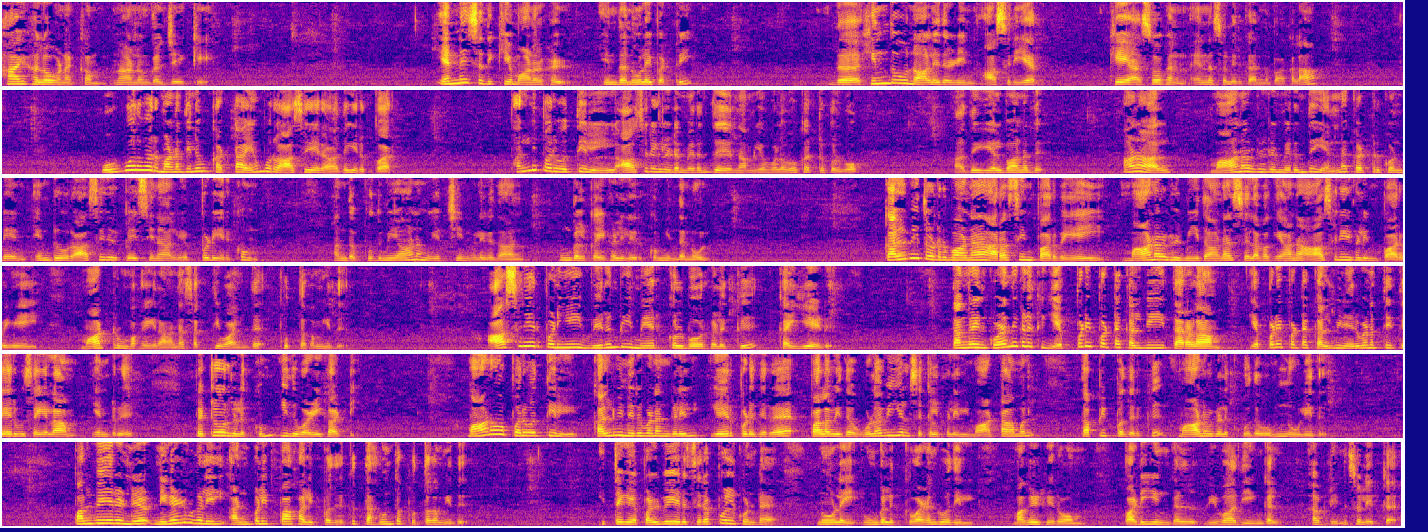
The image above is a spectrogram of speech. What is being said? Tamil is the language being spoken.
ஹாய் ஹலோ வணக்கம். நான் உங்கள் ஜேகே என்னை செதுக்கிய மாணவர்கள் இந்த நூலை பற்றி த ஹிந்து நாளிதழின் ஆசிரியர் கே. அசோகன் என்ன சொல்லியிருக்காருன்னு பார்க்கலாம். ஒவ்வொருவர் மனதிலும் கட்டாயம் ஒரு ஆசிரியராவது இருப்பார். பள்ளி பருவத்தில் ஆசிரியர்களிடமிருந்து நாம் எவ்வளவோ கற்றுக்கொள்வோம். அது இயல்பானது. ஆனால் மாணவர்களிடமிருந்து என்ன கற்றுக்கொண்டேன் என்று ஒரு ஆசிரியர் பேசினால் எப்படி இருக்கும்? அந்த புதுமையான முயற்சியின் விளைவுதான் உங்கள் கைகளில் இருக்கும் இந்த நூல். கல்வி தொடர்பான அரசின் பார்வையை மாணவர்கள் மீதான சில வகையான ஆசிரியர்களின் பார்வையை மாற்றும் வகையிலான சக்தி வாய்ந்த புத்தகம் இது. ஆசிரியர் பணியை விரும்பி மேற்கொள்பவர்களுக்கு கையேடு. தங்களின் குழந்தைகளுக்கு எப்படிப்பட்ட கல்வியை தரலாம் எப்படிப்பட்ட கல்வி நிறுவனத்தை தேர்வு செய்யலாம் என்று பெற்றோர்களுக்கும் இது வழிகாட்டி. மாணவ பருவத்தில் கல்வி நிறுவனங்களில் ஏற்படுகிற பலவித உளவியல் சிக்கல்களில் மாட்டாமல் தப்பிப்பதற்கு மாணவர்களுக்கு உதவும் நூல் இது. பல்வேறு நிகழ்வுகளில் அன்பளிப்பாக அளிப்பதற்கு தகுந்த புத்தகம் இது. இத்தகைய பல்வேறு சிறப்புகள் கொண்ட நூலை உங்களுக்கு வழங்குவதில் மகிழ்கிறோம். படியுங்கள் விவாதியுங்கள் அப்படின்னு சொல்லியிருக்கார்.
